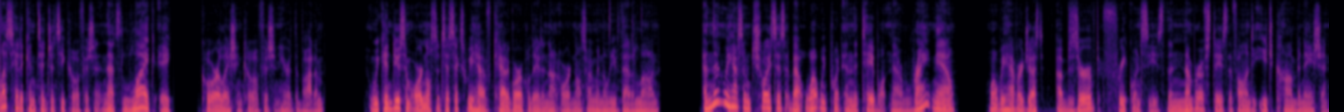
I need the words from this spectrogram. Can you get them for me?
let's hit a contingency coefficient, and that's like a correlation coefficient here at the bottom. We can do some ordinal statistics. We have categorical data, not ordinal, so I'm going to leave that alone. And then we have some choices about what we put in the table. Now, right now, what we have are just observed frequencies, the number of states that fall into each combination.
